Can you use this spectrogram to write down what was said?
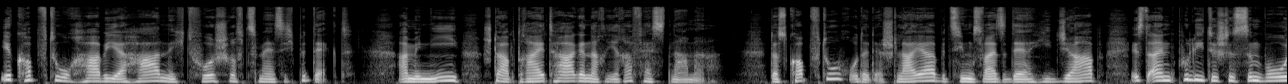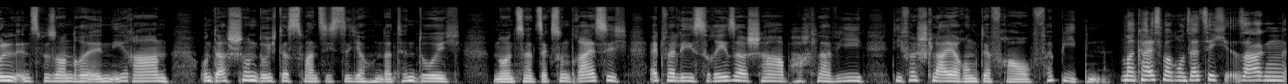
ihr Kopftuch habe ihr Haar nicht vorschriftsmäßig bedeckt. Amini starb drei Tage nach ihrer Festnahme. Das Kopftuch oder der Schleier bzw. der Hijab ist ein politisches Symbol, insbesondere in Iran, und das schon durch das 20. Jahrhundert hindurch. 1936 etwa ließ Reza Shah Pahlavi die Verschleierung der Frau verbieten. Man kann es mal grundsätzlich sagen,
